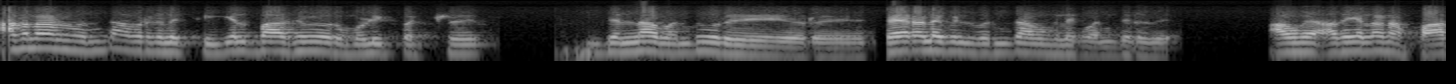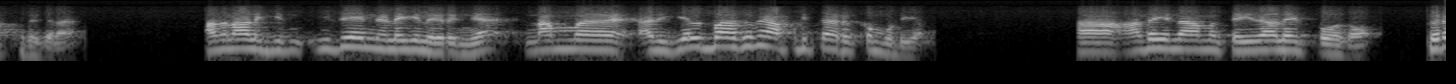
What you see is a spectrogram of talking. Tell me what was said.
அதனால் வந்து அவர்களுக்கு இயல்பாகவே ஒரு மொழிப்பற்று இதெல்லாம் வந்து ஒரு ஒரு பேரளவில் வந்து அவங்களுக்கு வந்துடுது அவங்க அதையெல்லாம் நான் பார்த்துருக்குறேன். அதனால் இந் இதே நிலையில் இருங்க. நம்ம அது இயல்பாகவே அப்படித்தான் இருக்க முடியும். அதை நாம் செய்தாலே போதும். பிற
